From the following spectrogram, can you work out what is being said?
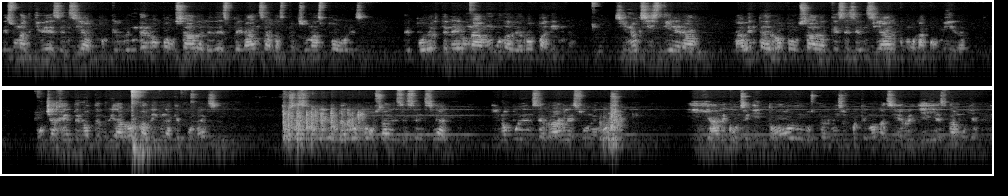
es una actividad esencial, porque el vender ropa usada le da esperanza a las personas pobres poder tener una muda de ropa digna. Si no existiera la venta de ropa usada, que es esencial como la comida, mucha gente no tendría ropa digna que ponerse. Entonces, el vender ropa usada es esencial y no pueden cerrarle su negocio. Y ya le conseguí todos los permisos para que no la cierren y ella está muy activa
